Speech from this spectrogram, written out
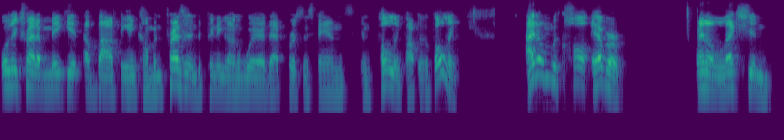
or they try to make it about the incumbent president, depending on where that person stands in polling, popular polling. I don't recall ever an election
